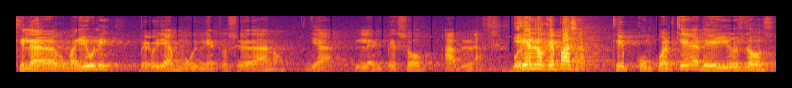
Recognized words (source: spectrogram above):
que le ha dado Mayuli, pero ya Movimiento Ciudadano ya le empezó a hablar. ¿Qué es lo que pasa? Que con cualquiera de ellos dos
